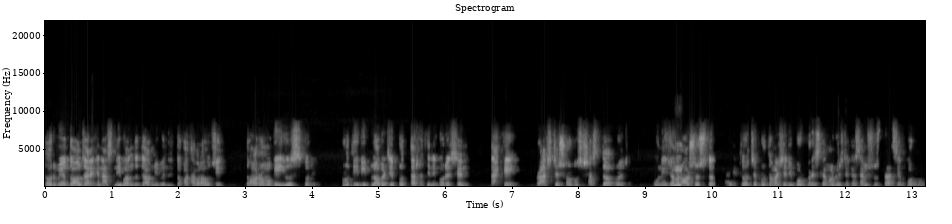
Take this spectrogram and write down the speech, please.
ধর্মীয় দল যারা এখানে নিবন্ধ দেওয়া নিবন্ধিত কথা বলা উচিত ধর্মকে ইউজ করে প্রতি বিপ্লবের যে প্রত্যাশা তিনি করেছেন তাকে রাষ্ট্রের সর্বোচ্চ শাস্তি দেওয়া প্রয়োজন। উনি যখন অসুস্থ দায়িত্ব হচ্ছে প্রথমে সে রিপোর্ট করে ইসলাম ফাউন্ডেশনের কাছে আমি সুস্থ আছি করব।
